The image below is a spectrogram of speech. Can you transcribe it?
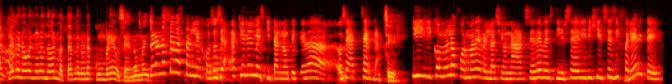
al premio Nobel no lo andaban matando en una cumbre, o sea, no manches. Pero no te vas tan lejos, o sea, aquí en el Mezquital, ¿no? Que queda, o sea, cerca. Sí. Y, y cómo la forma de relacionarse, de vestirse, de dirigirse es diferente.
